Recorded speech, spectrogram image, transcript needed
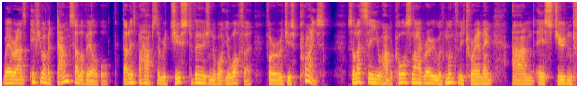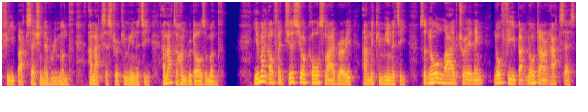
Whereas if you have a downsell available, that is perhaps a reduced version of what you offer for a reduced price. So let's say you have a course library with monthly training and a student feedback session every month and access to a community, and that's $100 a month. You might offer just your course library and the community. So no live training, no feedback, no direct access.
